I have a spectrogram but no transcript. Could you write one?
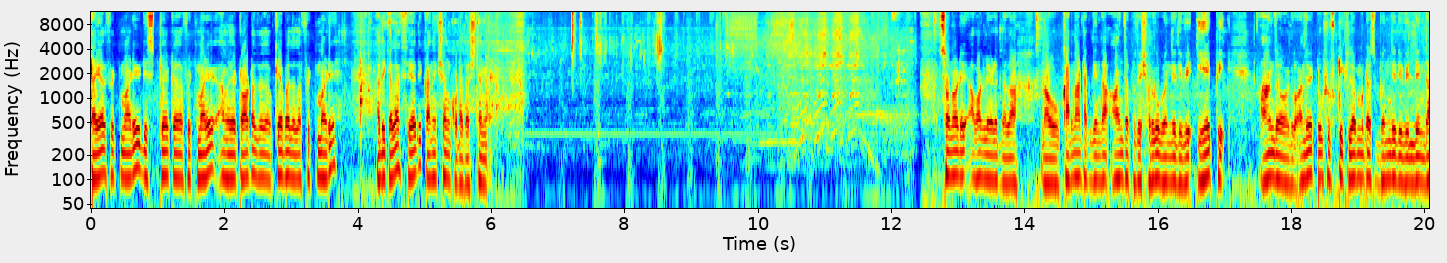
ಟಯರ್ ಫಿಟ್ ಮಾಡಿ ಡಿಸ್ಪ್ಲೇಟ್ ಎಲ್ಲ ಫಿಟ್ ಮಾಡಿ, ಆಮೇಲೆ ಟೋಟಲ್ ಕೇಬಲ್ ಎಲ್ಲ ಫಿಟ್ ಮಾಡಿ, ಅದಕ್ಕೆಲ್ಲ ಸೇರಿ ಕನೆಕ್ಷನ್ ಕೊಡೋದು ಅಷ್ಟೇ ಸೊ ನೋಡಿ, ಅವಾಗಲೇ ಹೇಳಿದ್ನಲ್ಲ, ನಾವು ಕರ್ನಾಟಕದಿಂದ ಆಂಧ್ರ ಪ್ರದೇಶವರೆಗೂ ಬಂದಿದ್ದೀವಿ ಎ ಪಿ ಆಂಧ್ರವರೆಗೂ ಅಂದರೆ ಟೂ ಫಿಫ್ಟಿ ಕಿಲೋಮೀಟರ್ಸ್ ಬಂದಿದ್ದೀವಿ ಇಲ್ಲಿಂದ,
